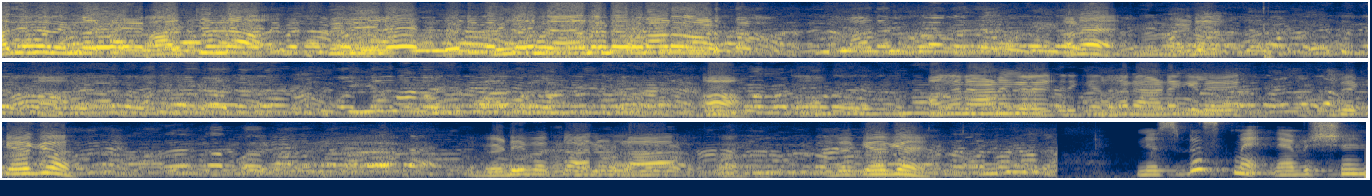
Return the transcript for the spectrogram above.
അതിന് നിങ്ങൾ പറ്റുന്ന സ്ഥിതിയിൽ നിങ്ങൾ നിയമനിർമ്മാണം നടത്തണം അതെ വെടി ആ. ആ അങ്ങനെയാണെങ്കിൽ അങ്ങനെയാണെങ്കിൽ ഇത് കേക്ക്. വെടിവെക്കാനുള്ള ഇത് കേക്ക് ന്യൂസ് ഡെസ്ക് മെഗ്നവിഷൻ.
